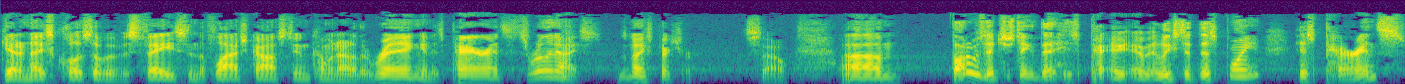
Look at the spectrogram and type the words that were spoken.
Get a nice close up of his face in the Flash costume coming out of the ring and his parents. It's really nice. It's a nice picture. So, um, thought it was interesting that his, at least at this point, his parents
